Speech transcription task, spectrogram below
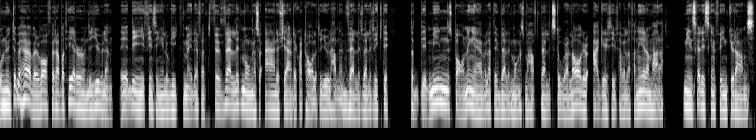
om du inte behöver, varför rabatterar du under julen? Det, det, finns ingen logik för mig, därför att för väldigt många så är det fjärde kvartalet och julhandeln väldigt, väldigt viktig. Så det, min spaning är väl att det är väldigt många som har haft väldigt stora lager och aggressivt har velat ta ner de här, minska risken för inkurans.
